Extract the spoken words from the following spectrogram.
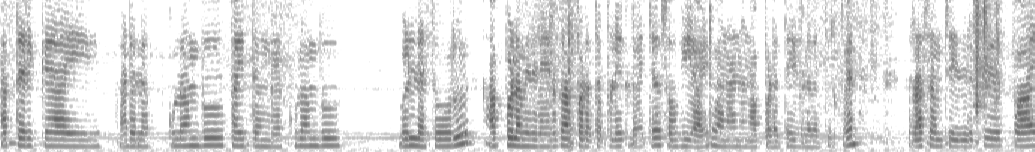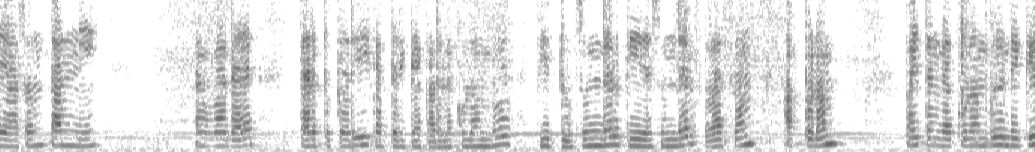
கத்தரிக்காய் கடலை குழம்பு பைத்தங்க குழம்பு வெள்ளை சோறு அப்பளம் இதில் இருக்குது அப்பளத்தை பிளேட்டில் வச்சா சொகி ஆயிடும் ஆனால் நான் அப்பளத்தை இதில் வச்சுருக்கிறேன். ரசம் செய்திருக்கு. பாயாசம் தண்ணி வடை பருப்பு கறி கத்தரிக்காய் கடலை குழம்பு பீட்ரூட் சுண்டல் கீரை சுண்டல் ரசம் அப்பளம் பைத்தங்காய் குழம்பு. இன்றைக்கு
